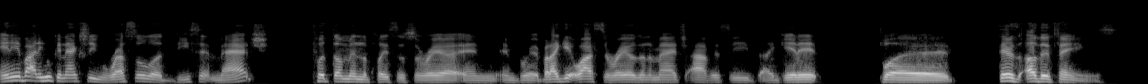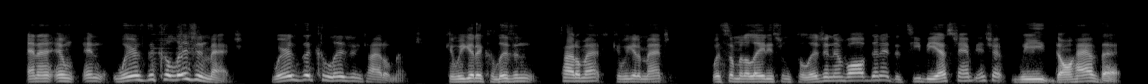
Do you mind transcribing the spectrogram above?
anybody who can actually wrestle a decent match, put them in the place of Saraya and and Britt. But I get why Saraya's in the match. Obviously, I get it, but there's other things. And and and where's the collision match? Where's the collision title match? Can we get a collision title match? Can we get a match with some of the ladies from Collision involved in it? The TBS championship? We don't have that.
